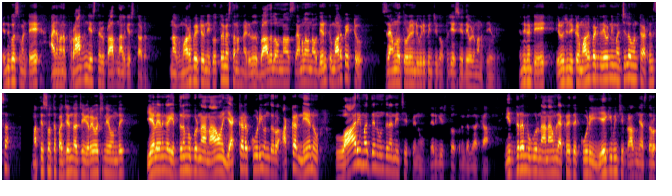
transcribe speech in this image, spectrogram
ఎందుకోసం అంటే ఆయన మనం ప్రార్థన చేసినప్పుడు ప్రార్థన ఆలకిస్తాడు నాకు మొరపెట్టు నీకు ఉత్తరం ఇస్తాను అంటున్నాడు. ఈరోజు బాధలో ఉన్నావు శ్రమలో ఉన్నావు దేవునికి మొరపెట్టు. శ్రమలో తోడండి విడిపించి గొప్ప చేసే దేవుడు మన దేవుడు. ఎందుకంటే ఈరోజు నువ్వు ఇక్కడ మొరపెడితే దేవుడు నీ మధ్యలో ఉంటాడు. తెలుసా? మత్స్యస్వత పద్దెనిమిది అధ్యాయం ఇరవై వచ్చిన ఏముంది? ఏలైనగా ఇద్దరు ముగ్గురు నా నామం ఎక్కడ కూడి ఉందరో అక్కడ నేను వారి మధ్యన ఉందినని చెప్పాను. దేనికి స్తోత్రం కలగాక? ఇద్దరు ముగ్గురు నా నామలు ఎక్కడైతే కూడి ఏకీపించి ప్రార్థన చేస్తారో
